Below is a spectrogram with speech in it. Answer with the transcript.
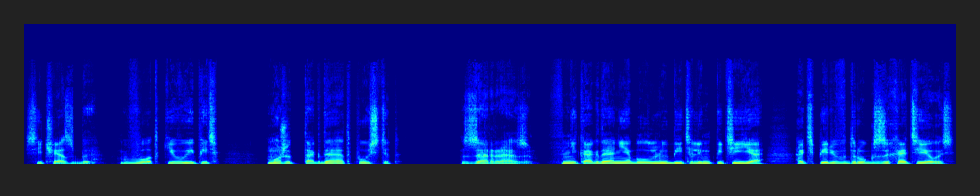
Сейчас бы водки выпить, может, тогда отпустит. Зараза, никогда не был любителем питья, а теперь вдруг захотелось.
